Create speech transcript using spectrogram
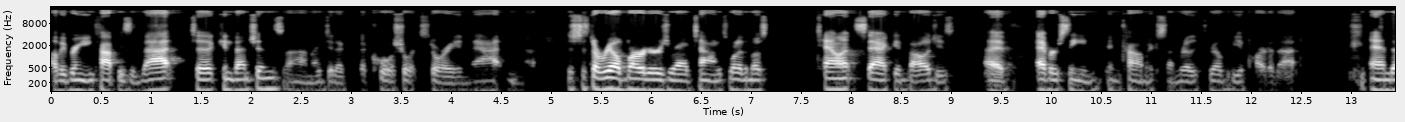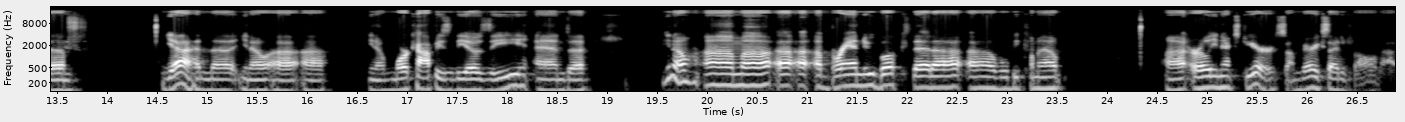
I'll be bringing copies of that to conventions. Um, I did a, a, cool short story in that, and it's just a real murders around town. It's one of the most talent stacked anthologies I've ever seen in comics. I'm really thrilled to be a part of that. And um, yeah, and uh, you know, uh, uh, you know, more copies of the OZ, and uh, you know, um, uh, a, a, brand new book that uh, uh, will be coming out uh, early next year. So I'm very excited for all of that.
